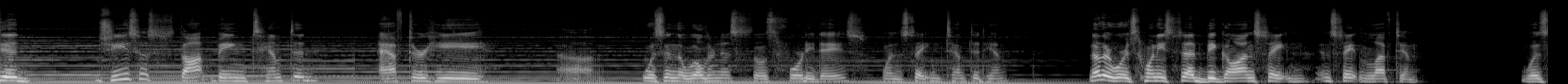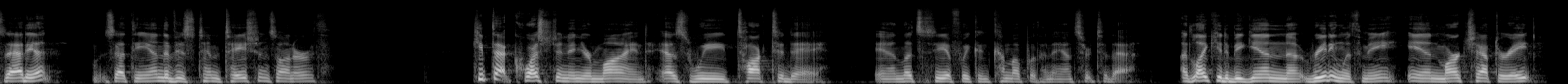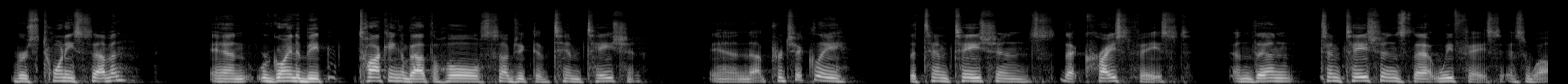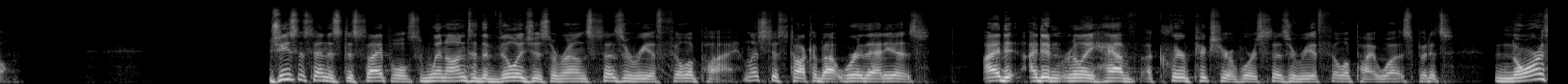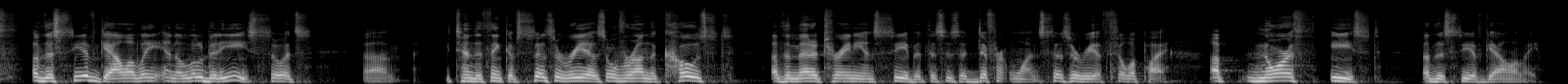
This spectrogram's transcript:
Did Jesus stop being tempted after he uh, was in the wilderness those 40 days when Satan tempted him? In other words, when he said, Begone, Satan, and Satan left him, was that it? Was that the end of his temptations on earth? Keep that question in your mind as we talk today, and let's see if we can come up with an answer to that. I'd like you to begin uh, reading with me in Mark chapter 8, verse 27. And we're going to be talking about the whole subject of temptation, and uh, particularly the temptations that Christ faced, and then temptations that we face as well. Jesus and his disciples went on to the villages around Caesarea Philippi. Let's just talk about where that is. I, didn't really have a clear picture of where Caesarea Philippi was, but it's north of the Sea of Galilee and a little bit east. So it's, uh, you tend to think of Caesarea as over on the coast of the Mediterranean Sea, but this is a different one, Caesarea Philippi, up northeast of the Sea of Galilee.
